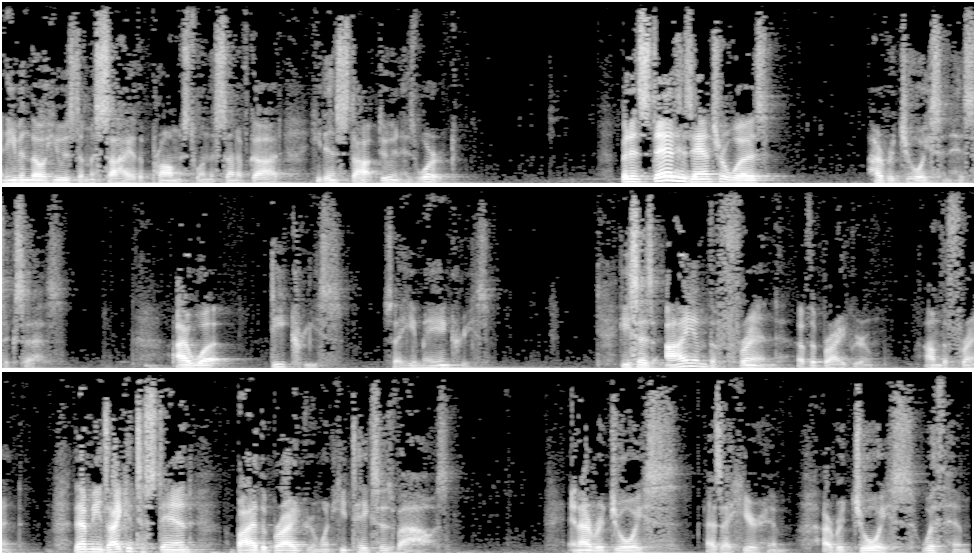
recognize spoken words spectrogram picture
And even though he was the Messiah, the promised one, the Son of God, he didn't stop doing his work. But instead, his answer was, I rejoice in his success. I what decrease so that he may increase. He says, I am the friend of the bridegroom. I'm the friend. That means I get to stand by the bridegroom when he takes his vows. And I rejoice as I hear him. I rejoice with him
